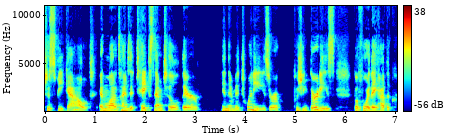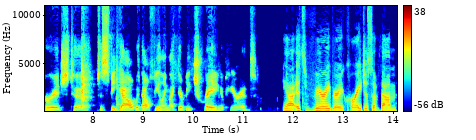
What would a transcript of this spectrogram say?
to speak out. And a lot of times it takes them till they're in their mid 20s or pushing 30s before they have the courage to to speak out without feeling like they're betraying a parent. Yeah it's very very courageous of them.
